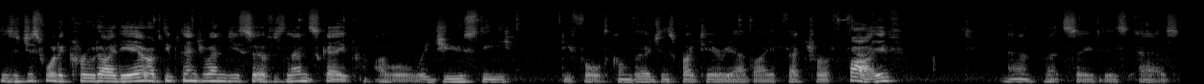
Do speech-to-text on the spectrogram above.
So this is just for a crude idea of the potential energy surface landscape. I will reduce the default convergence criteria by a factor of 5 and let's save this as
